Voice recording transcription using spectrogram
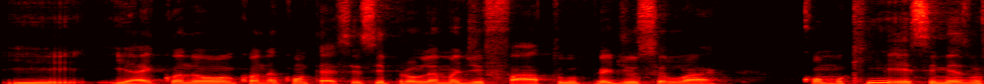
E, e aí, quando, quando acontece esse problema de fato, perdi o celular, como que esse mesmo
